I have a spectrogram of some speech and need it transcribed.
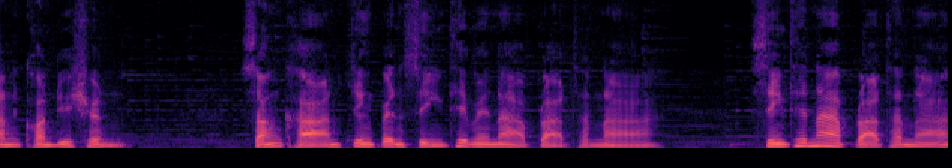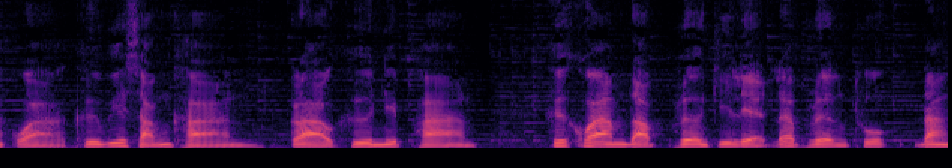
uncondition สังขารจึงเป็นสิ่งที่ไม่น่าปรารถนา สิ่งที่น่าปรารถนากว่าคือวิสังขาร กล่าวคือนิพพาน คือความดับเพลิงกิเลสและเพลิงทุกข์ดัง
